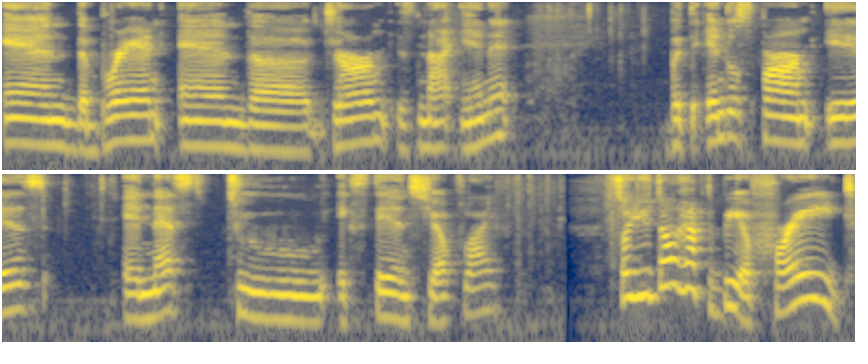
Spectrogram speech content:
and the bran and the germ is not in it, but the endosperm is, and that's to extend shelf life. So you don't have to be afraid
